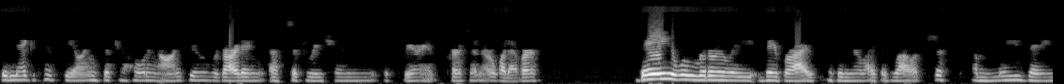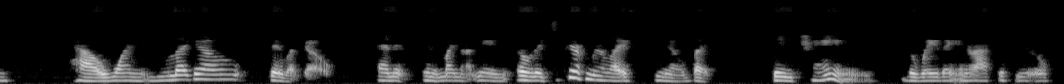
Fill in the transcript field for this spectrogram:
the negative feelings that you're holding on to regarding a situation, experience, person, or whatever, they will literally vaporize within your life as well. It's just amazing how when you let go, they let go. And it, and it might not mean, oh, they disappear from your life, you know, but they change the way they interact with you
